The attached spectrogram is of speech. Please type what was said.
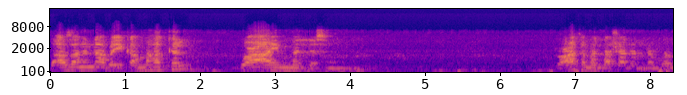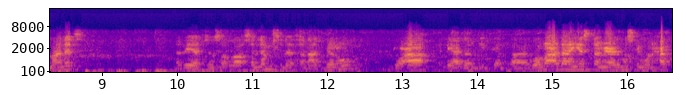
በአዛንና በኢቃም መካከል ዱዓ አይመለስም ዱዓ ተመላሽ አይደለም በማለት ነቢያችን ስ ላ ሰለም ስለተናገሩ ዱዓ ሊያደርግ ይገባል ወባዕድ አን የስተሚዕ ልሙስሊሙ ልሐቁ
